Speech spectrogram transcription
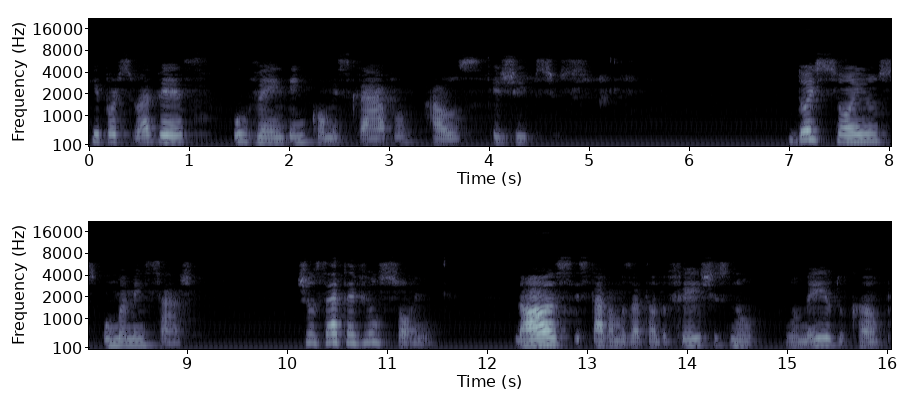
que por sua vez o vendem como escravo aos egípcios. Dois sonhos, uma mensagem. José teve um sonho. Nós estávamos atando feixes no, no meio do campo,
